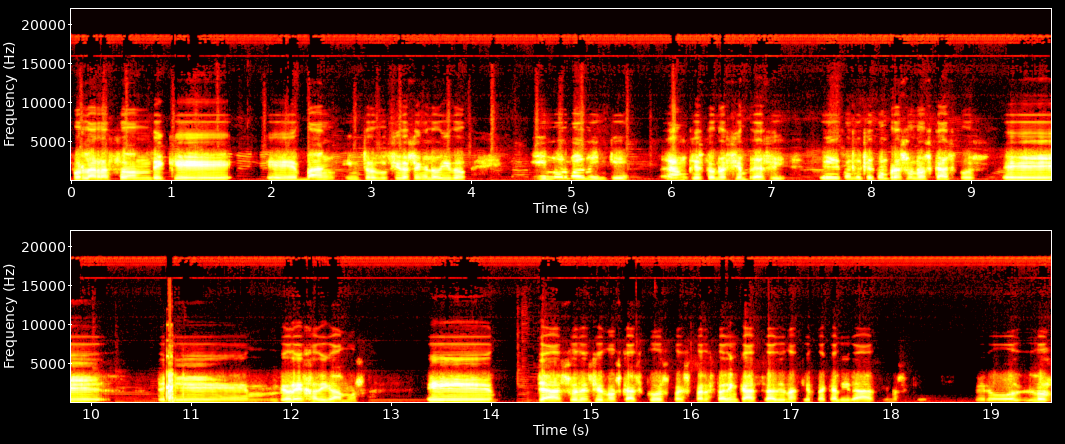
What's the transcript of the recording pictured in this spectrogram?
por la razón de que eh, van introducidos en el oído y normalmente, aunque esto no es siempre así, eh, cuando te compras unos cascos eh, de, oreja, digamos, eh, ya suelen ser unos cascos pues, para estar en casa de una cierta calidad y no sé qué. Pero los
